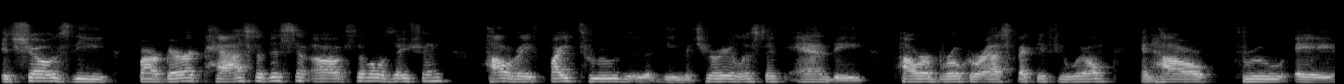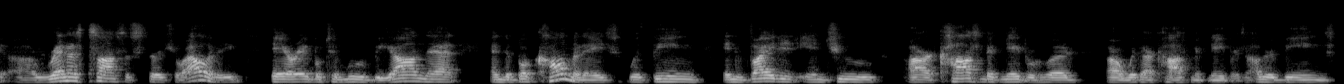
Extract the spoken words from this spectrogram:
it shows the barbaric past of this uh, civilization, how they fight through the, the materialistic and the power broker aspect, if you will, and how through a uh, renaissance of spirituality, they are able to move beyond that. And the book culminates with being invited into our cosmic neighborhood uh, with our cosmic neighbors, other beings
